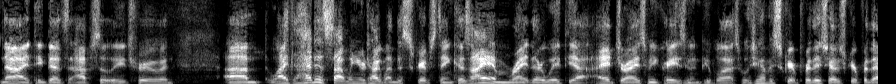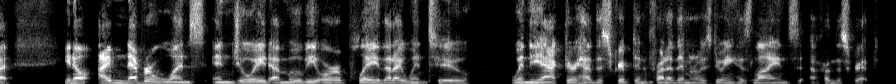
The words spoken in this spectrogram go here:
no i think that's absolutely true and um, I had to stop when you were talking about the scripts thing because I am right there with you. It drives me crazy when people ask, "Would you have a script for this? You have a script for that?" You know, I've never once enjoyed a movie or a play that I went to when the actor had the script in front of them and was doing his lines uh, from the script.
